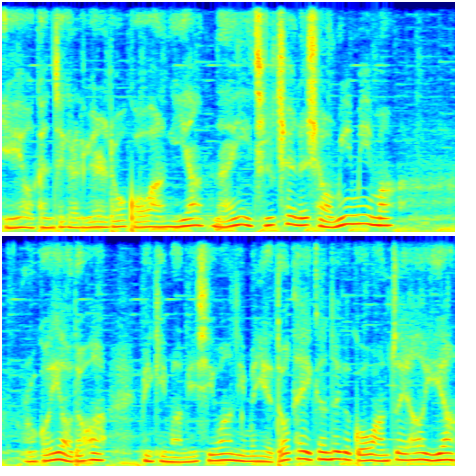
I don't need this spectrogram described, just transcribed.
也有跟这个驴耳朵国王一样难以启齿的小秘密吗？如果有的话，Miki 妈咪希望你们也都可以跟这个国王最后一样，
